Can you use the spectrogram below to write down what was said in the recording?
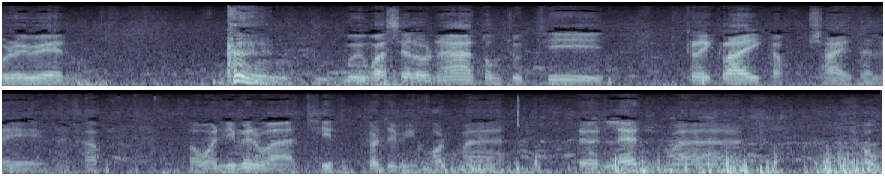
บริเวณ เมืองบาร์เซโลนาตรงจุดที่ใกล้ๆกับชายทะเลนะครับแต่วันนี้เป็นวันอาทิตย์ก็จะมีคนมาเดินเล่นมาชม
